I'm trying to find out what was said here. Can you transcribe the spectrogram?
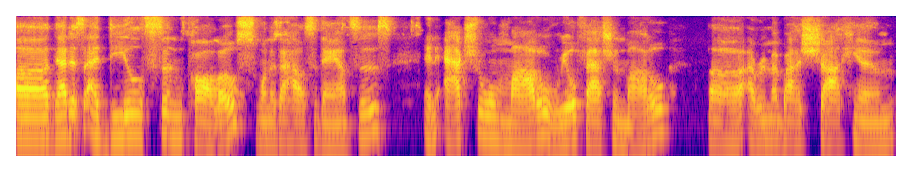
Uh, that is Adil San Carlos, one of the house dancers, an actual model, real fashion model. Uh, I remember I shot him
